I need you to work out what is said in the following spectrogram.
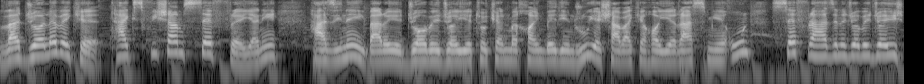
و جالبه که tax fee ش هم صفره. یعنی هزینه ای برای جابجایی توکن بخواین بدین روی شبکه های رسمی اون صفر هزینه جابجاییش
